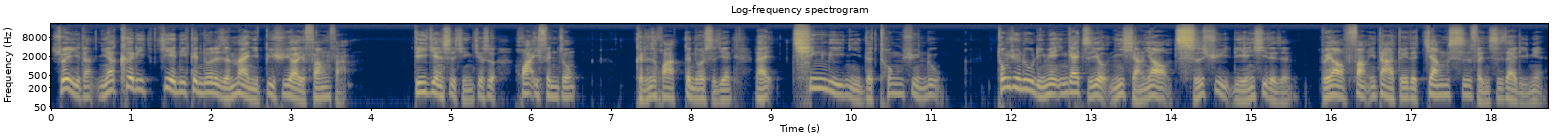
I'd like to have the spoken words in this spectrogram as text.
所以呢，你要刻意建立更多的人脉，你必须要有方法。第一件事情就是花一分钟，可能是花更多时间来清理你的通讯录。通讯录里面应该只有你想要持续联系的人，不要放一大堆的僵尸粉丝在里面。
